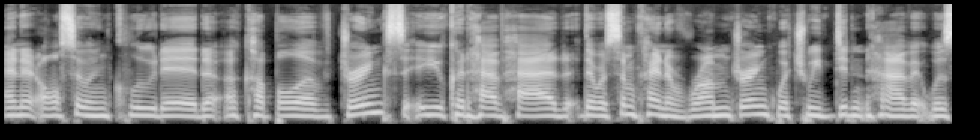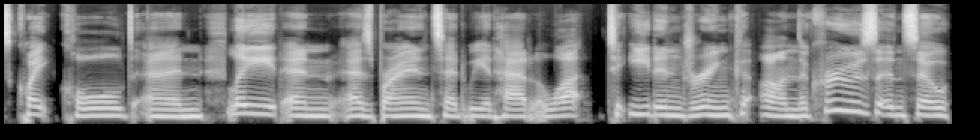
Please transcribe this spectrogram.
And it also included a couple of drinks. You could have had, there was some kind of rum drink, which we didn't have. It was quite cold and late. And as Brian said, we had had a lot to eat and drink on the cruise. And so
